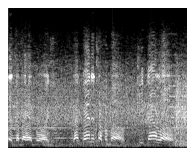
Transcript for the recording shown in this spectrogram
Bandits up ahead, boys. Got bandits up above. Keep down low.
